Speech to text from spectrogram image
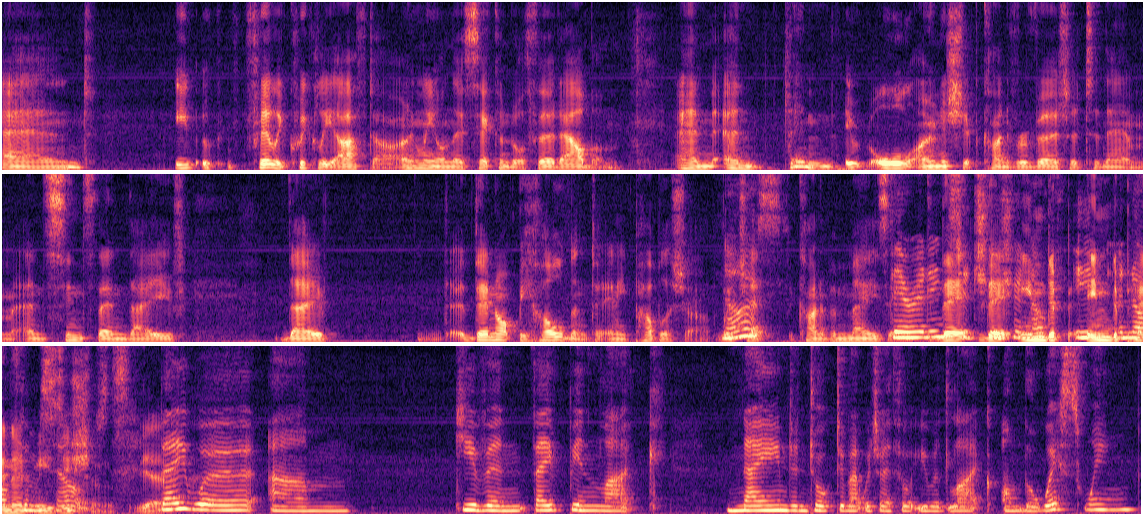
and fairly quickly after, only on their second or third album. And and then it, all ownership kind of reverted to them. And since then, they've they've they're not beholden to any publisher, which No. is kind of amazing. They're an institution of- indep- in and of independent themselves. musicians. Yeah, They were um, given, they've been like named and talked about, which I thought you would like, on The West Wing,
